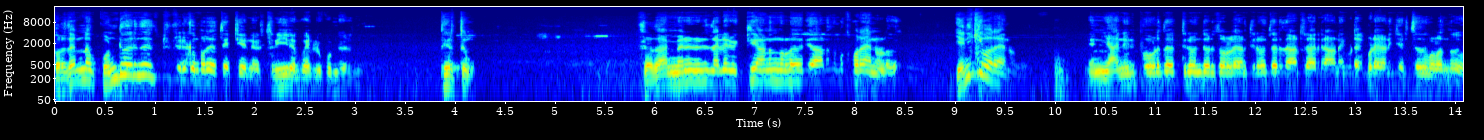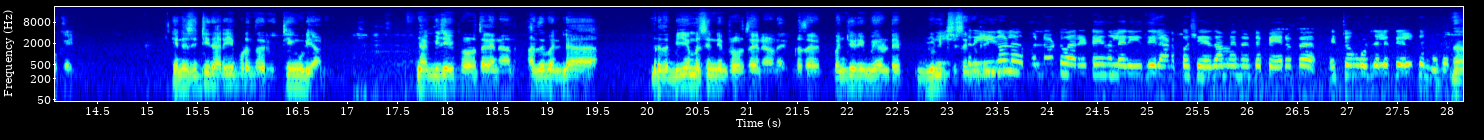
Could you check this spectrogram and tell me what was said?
പ്രചരണം കൊണ്ടുവരുന്നത് ചുരുക്കം പറഞ്ഞ തെറ്റ് തന്നെ ഒരു സ്ത്രീയുടെ പേരിൽ കൊണ്ടുവരുന്നത്. തീർത്തും. മേനോൻ ഒരു നല്ല വ്യക്തിയാണെന്നുള്ള ഇതാണ് നമുക്ക് പറയാനുള്ളത്. എനിക്ക് പറയാനുള്ളത്. ഞാനിപ്പോൾ ഇവിടുത്തെ തിരുവനന്തപുരത്തുള്ള തിരുവനന്തപുരത്ത് നാട്ടുകാരനാണ് ഇവിടെ ഇവിടെയാണ് ജനിച്ചത് വളർന്നതൊക്കെ എന്നെ സിറ്റിയിൽ അറിയപ്പെടുന്ന ഒരു വ്യക്തിയും കൂടിയാണ്. ഞാൻ ബി ജെ പി പ്രവർത്തകനാണ് അതുമല്ല ഇവിടുത്തെ ബി എം എസിന്റെയും പ്രവർത്തകനാണ്. ഇവിടുത്തെ മഞ്ജുരിമയുടെ യൂണിറ്റ് സെക്രട്ടറി മുന്നോട്ട് വരട്ടെ എന്നുള്ള രീതിയിലാണ് ഇപ്പൊ ശ്വേതാ മേനോന്റെ പേരൊക്കെ ഏറ്റവും കൂടുതൽ കേൾക്കുന്നത്. ആ.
